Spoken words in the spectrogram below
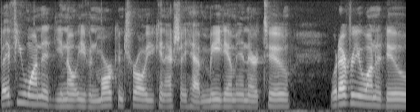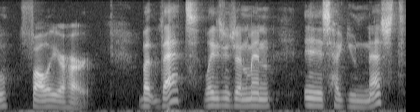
But if you wanted, you know, even more control, you can actually have medium in there too. Whatever you want to do, follow your heart. But that, ladies and gentlemen, is how you nest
